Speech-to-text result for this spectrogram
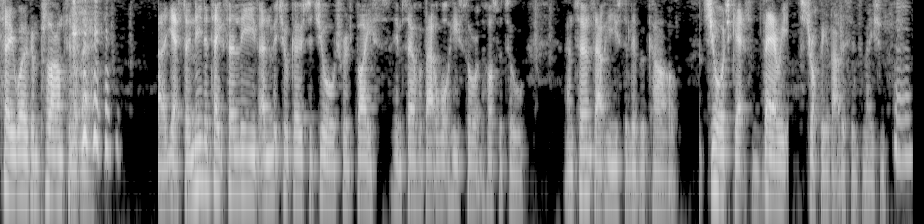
Terry Wogan planted it there. Uh, yes, so Nina takes her leave and Mitchell goes to George for advice himself about what he saw at the hospital. And turns out he used to live with Carl. George gets very stroppy about this information. Mm.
